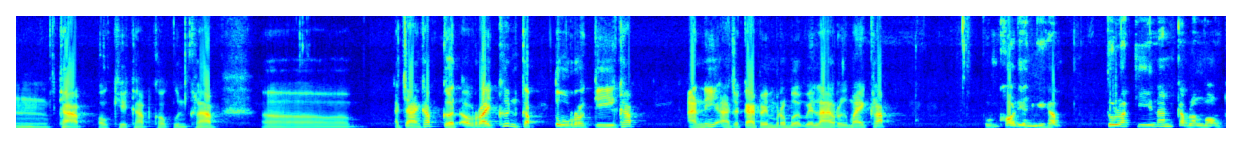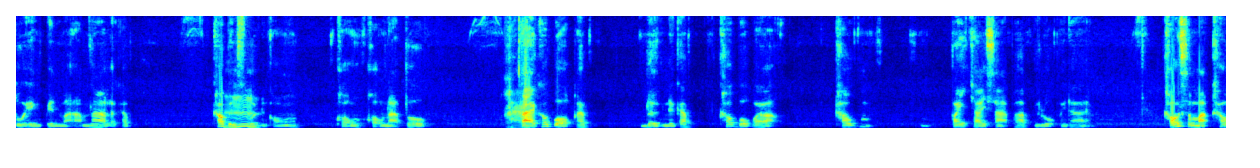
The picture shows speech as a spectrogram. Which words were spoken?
อืมครับ โอเคครับ ขอบคุณครับเอ่ออาจารย์ครับเกิดอะไรขึ้นกับตุรกีครับ อันนี้อาจจะกลายเป็นระเบิดเวลาหรือไม่ครับ ผมขอเรียนอย่างนี้ครับ ตุรกีนั่นกำลังมองตัวเองเป็นมหาอำนาจแล้วครับ เขาเป็นส่วนของของของนาโตแต่เขาบอกครับหนึ่งนะครับเขาบอกว่าเขาไว้ใจสหภาพยุโรปไม่ได้ เขาสมัครเข้า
